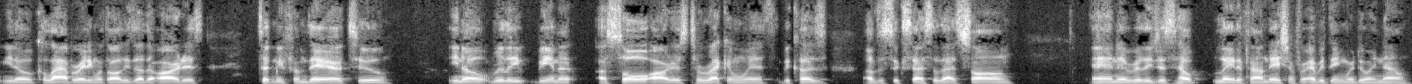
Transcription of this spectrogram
you know, collaborating with all these other artists, took me from there to, you know, really being a, a soul artist to reckon with because of the success of that song. And it really just helped lay the foundation for everything we're doing now.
